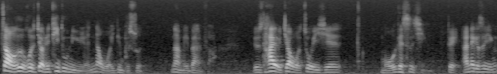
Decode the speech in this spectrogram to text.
造恶，或者叫你剃度女人，那我一定不顺。那没办法，就是他有叫我做一些某一个事情。对啊，那个事情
